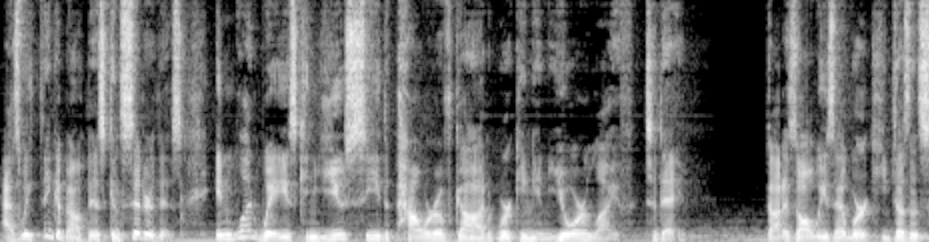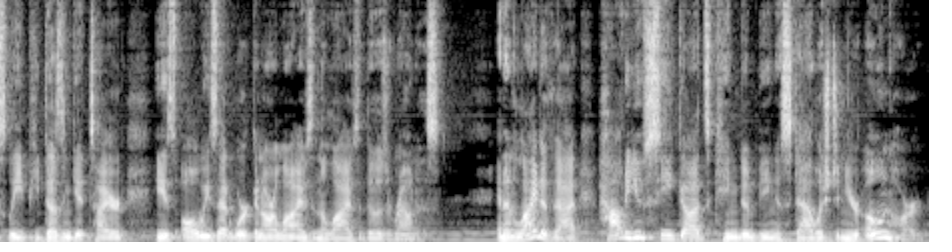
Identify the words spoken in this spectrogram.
As we think about this, consider this. In what ways can you see the power of God working in your life today? God is always at work. He doesn't sleep. He doesn't get tired. He is always at work in our lives and the lives of those around us. And in light of that, how do you see God's kingdom being established in your own heart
